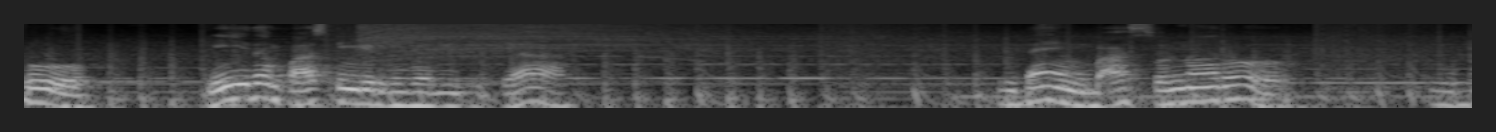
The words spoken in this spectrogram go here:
ஓ நீ தான் பாஸ்டிங் இருக்கும் இருக்கியா இதுதான் எங்கள் பாஸ் சொன்னாரோ? ம்.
